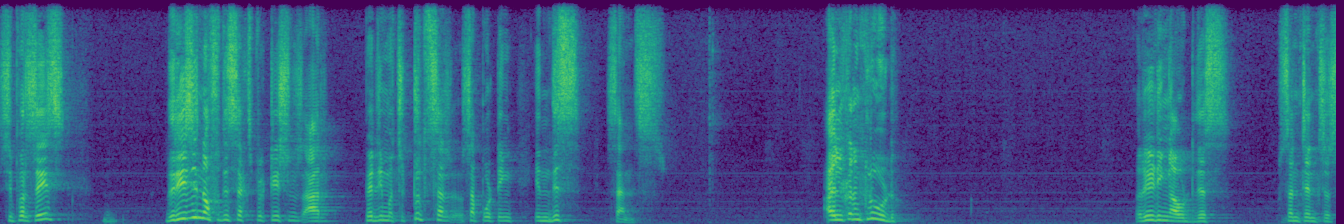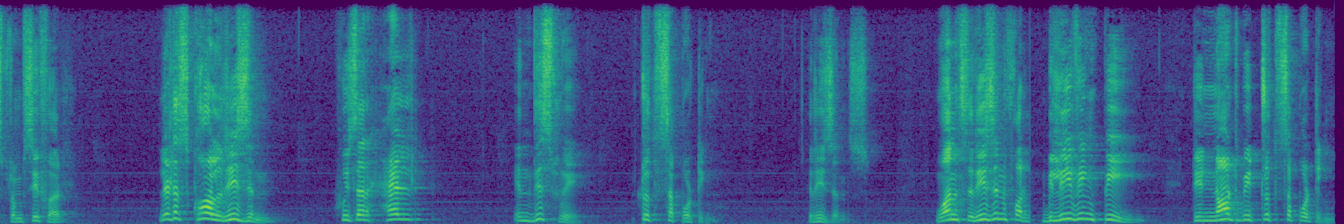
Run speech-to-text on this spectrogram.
Schiffer says the reason of these expectations are very much truth supporting in this sense. I will conclude reading out this sentences from Schiffer. Let us call reason which are held in this way truth supporting reasons. One's reason for believing P did not be truth supporting.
